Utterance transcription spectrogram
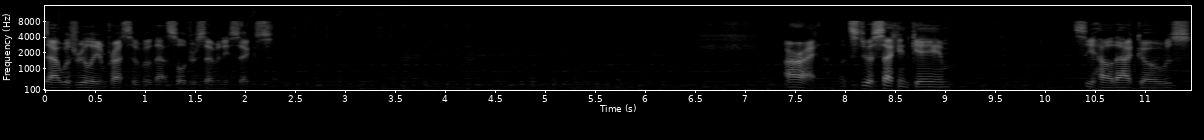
That was really impressive of that Soldier 76. All right, let's do a second game. See how that goes.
